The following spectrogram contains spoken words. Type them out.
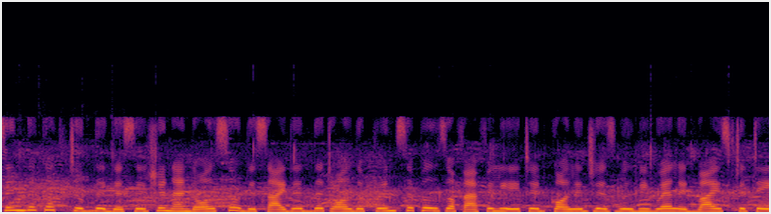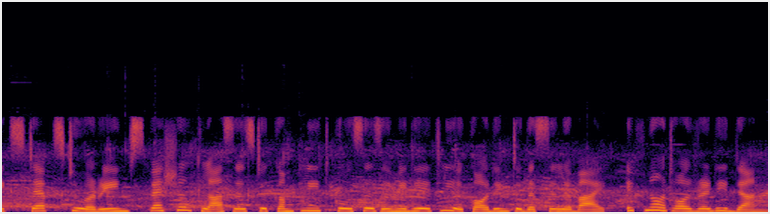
Syndicate took the decision and also decided that all the principals of affiliated colleges will be well advised to take steps to arrange special classes to complete courses immediately according to the syllabi, if not already done.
